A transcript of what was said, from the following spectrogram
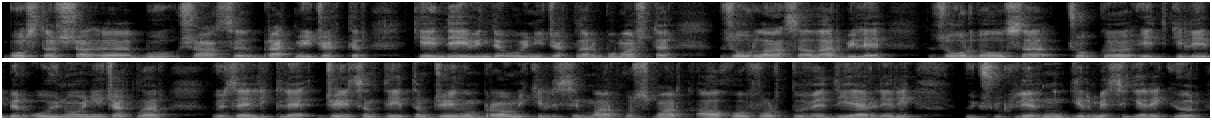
Boston şa- e, bu şansı bırakmayacaktır. Kendi evinde oynayacakları bu maçta zorlansalar bile zor da olsa çok e, etkili bir oyun oynayacaklar. Özellikle Jason Tatum, Jalen Brown ikilisi, Marcus Smart, Al Horford ve diğerleri üçlüklerinin girmesi gerekiyor.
